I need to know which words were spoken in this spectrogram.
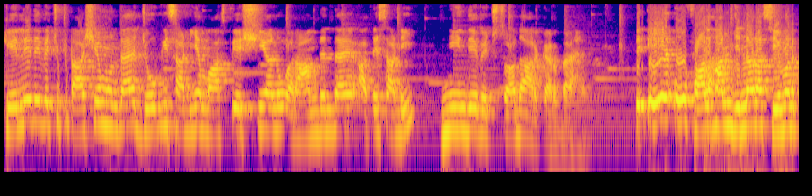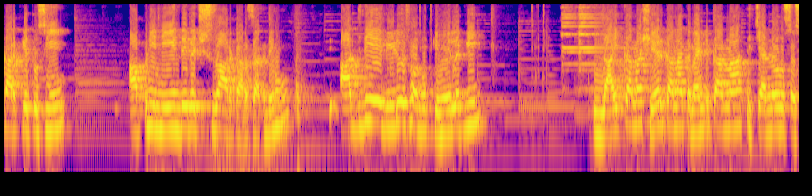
ਕੇਲੇ ਦੇ ਵਿੱਚ ਪੋਟਾਸ਼ੀਅਮ ਹੁੰਦਾ ਹੈ, ਜੋ ਕਿ ਸਾਡੀਆਂ ਮਾਸਪੇਸ਼ੀਆਂ ਨੂੰ ਆਰਾਮ ਦਿੰਦਾ ਹੈ ਅਤੇ ਸਾਡੀ ਨੀਂਦ ਦੇ ਵਿੱਚ ਸੁਧਾਰ ਕਰਦਾ ਹੈ। ਤੇ ਇਹ ਉਹ ਫਲ ਹਨ ਜਿਨ੍ਹਾਂ ਦਾ ਸੇਵਨ ਕਰਕੇ ਤੁਸੀਂ ਆਪਣੀ ਨੀਂਦ ਦੇ ਵਿੱਚ ਸੁਧਾਰ ਕਰ ਸਕਦੇ ਹੋ। ਅੱਜ ਦੀ ਇਹ ਵੀਡੀਓ ਤੁਹਾਨੂੰ ਕਿਵੇਂ ਲੱਗੀ? ਲਾਈਕ ਕਰਨਾ ਸ਼ੇਅਰ ਕਰਨਾ ਕਮੈਂਟ ਕਰਨਾ ਤੇ ਚੈਨਲ ਨੂੰ ਸਬਸਕ੍ਰਾਈਬ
